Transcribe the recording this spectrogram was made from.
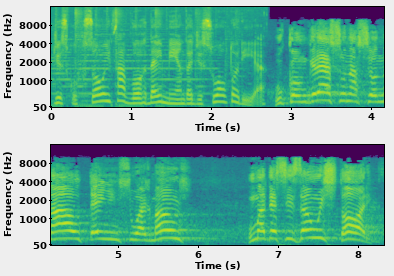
discursou em favor da emenda de sua autoria. O Congresso Nacional tem em suas mãos uma decisão histórica.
